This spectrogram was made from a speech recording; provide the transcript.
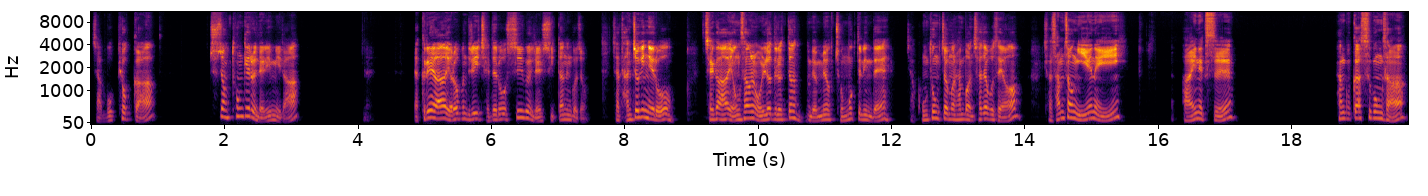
자, 목표가, 추정 통계를 내립니다. 네. 그래야 여러분들이 제대로 수익을 낼 수 있다는 거죠. 자, 단적인 예로 제가 영상을 올려드렸던 몇몇 종목들인데 자, 공통점을 한번 찾아보세요. 자, 삼성 E&A, 바이넥스, 한국가스공사,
